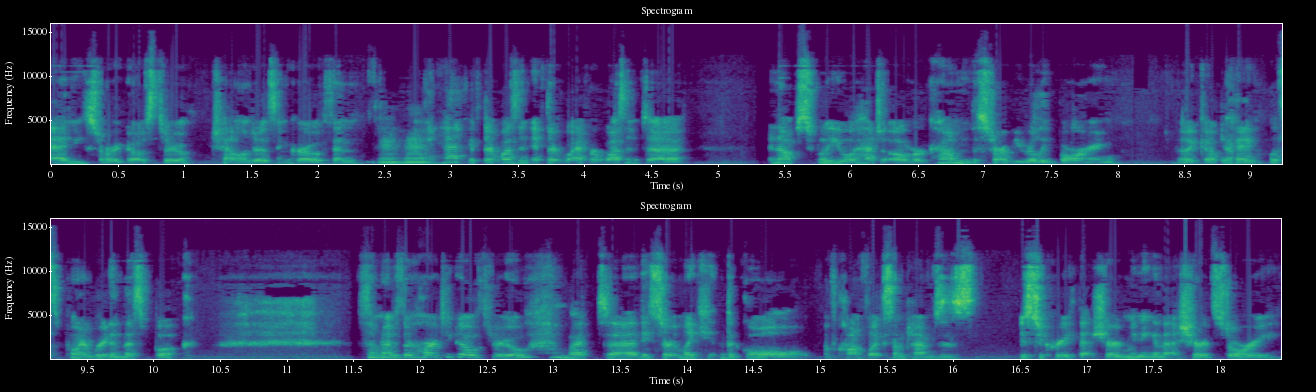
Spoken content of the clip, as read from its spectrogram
Any story goes through challenges and growth, and I hmm mean, heck, if there wasn't, if there ever wasn't a, an obstacle you had to overcome, the story would be really boring. Like, okay, what's the point of reading this book? Sometimes they're hard to go through, but uh, they certainly. The goal of conflict sometimes is is to create that shared meaning and that shared story.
